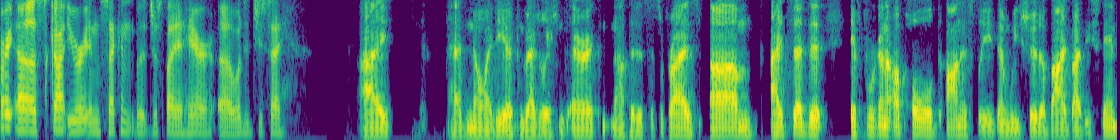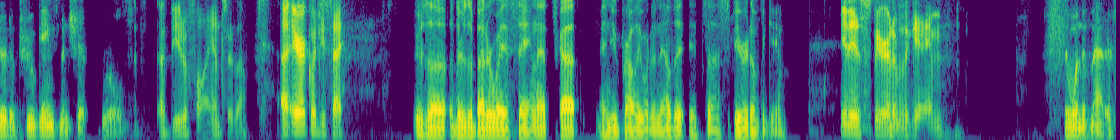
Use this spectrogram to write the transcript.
All right, uh, Scott, you were in second, but just by a hair. Uh, what did you say? I had no idea. Congratulations, Eric. Not that it's a surprise. Um, I said that if we're going to uphold honestly, then we should abide by the standard of true gamesmanship rules. A beautiful answer, though. Uh, Eric, what'd you say? There's a there's a better way of saying that, Scott, and you probably would have nailed it. It's a spirit of the game. It is spirit of the game. It wouldn't have mattered.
